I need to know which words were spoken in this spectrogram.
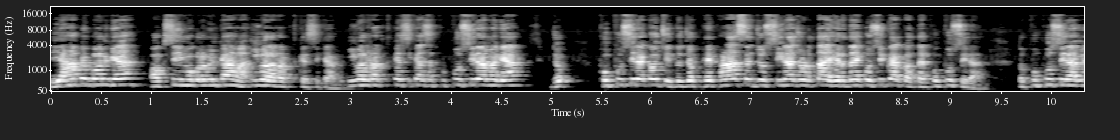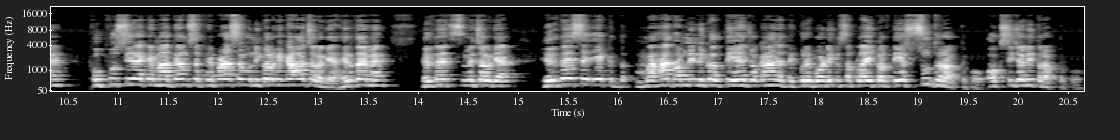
यहाँ पे बन गया ऑक्सी ऑक्सीमोग्लोबिन कहा हुआ इवल रक्त केशिका। में इवल रक्त केशिका से फुफ्फुस में गया। जो फुफ्फुस सिरा कौची तो जो फेफड़ा से जो सिरा जोड़ता है, हृदय को सिका कहता है फुफ्फुस तो फुफ्फुस में फुफ्फुस के माध्यम से फेफड़ा से वो निकल के कहा चल गया? हृदय में। हृदय में चल गया। हृदय से एक महाधमनी निकलती है, जो कहा जाती है? पूरे बॉडी में सप्लाई करती है शुद्ध रक्त को ऑक्सीजनित रक्त को।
